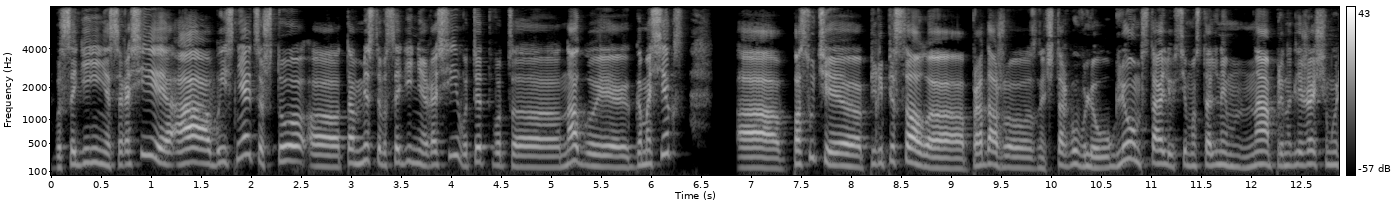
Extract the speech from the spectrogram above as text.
воссоединения с Россией, а выясняется, что там вместо воссоединения России вот этот вот наглый гомосекс, а, по сути, переписал продажу, значит, торговлю углем, стали всем остальным на принадлежащие ему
